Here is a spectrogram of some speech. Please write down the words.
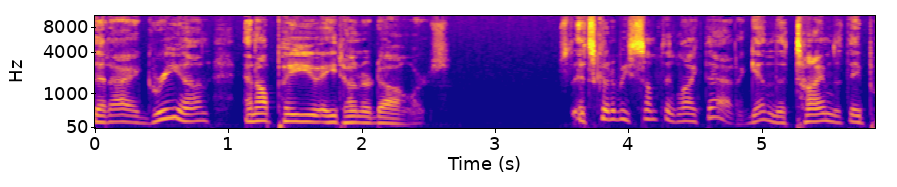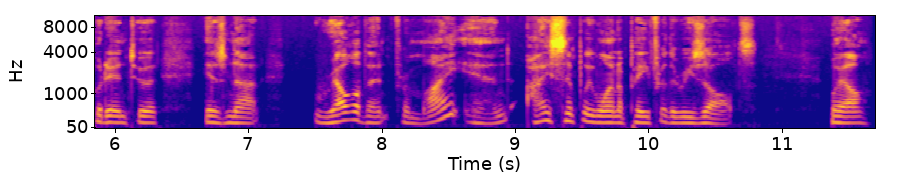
that I agree on, and I'll pay you eight hundred dollars. It's going to be something like that. Again, the time that they put into it is not relevant from my end. I simply want to pay for the results. Well,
